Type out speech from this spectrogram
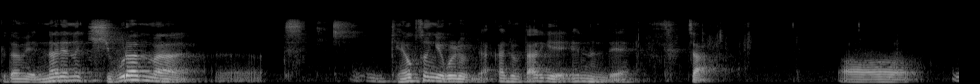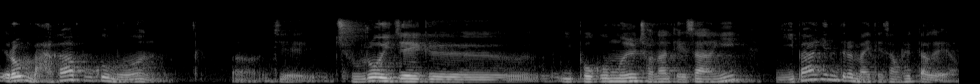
그 다음에 옛날에는 기부란 말 어, 개혁성 개혁을 좀 약간 좀 따르게 했는데 자 어, 여러분 마가복음은 어, 이제 주로 이제 그 이 복음을 전한 대상이 이방인들을 많이 대상으로 했다고 해요.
